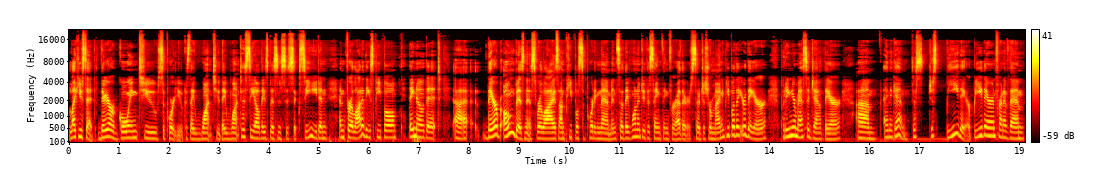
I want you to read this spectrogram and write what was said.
like you said they are going to support you because they want to. They want to see all these businesses succeed. And and for a lot of these people they know that uh, their own business relies on people supporting them. And so they want to do the same thing for others. So just reminding people that you're there putting your message out there um, and again just just be there. Be there in front of them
